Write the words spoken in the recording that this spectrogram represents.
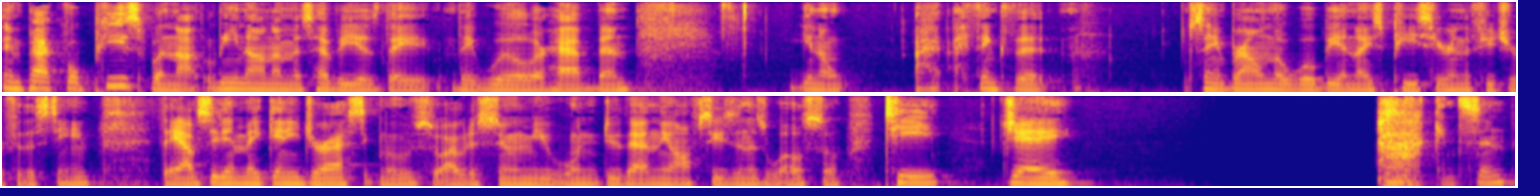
impactful piece, but not lean on him as heavy as they they will or have been. You know, I, I think that St. Brown, though, will be a nice piece here in the future for this team. They obviously didn't make any drastic moves, so I would assume you wouldn't do that in the offseason as well. So T, J, Hockenson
